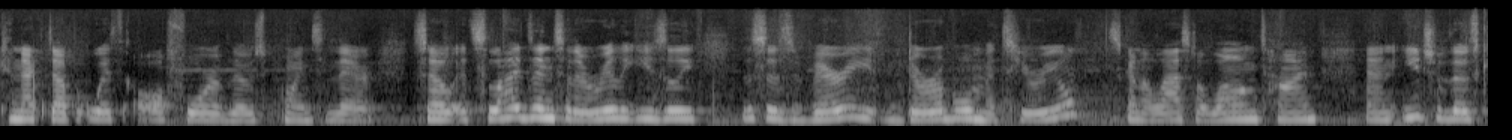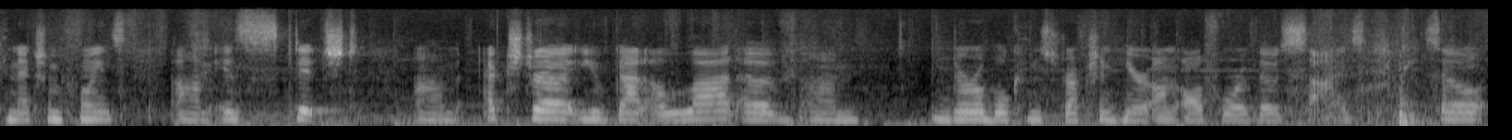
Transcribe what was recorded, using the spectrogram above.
connect up with all four of those points there. So it slides into there really easily. This is very durable material. It's gonna last a long time and each of those connection points um, is stitched um, extra. You've got a lot of um, durable construction here on all four of those sides. So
